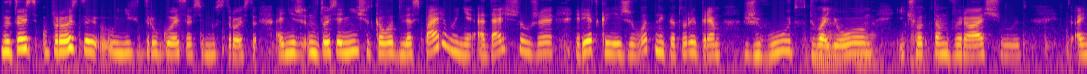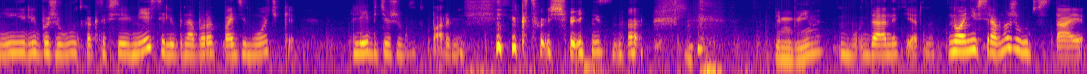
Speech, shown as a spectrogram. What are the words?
Ну, то есть просто у них другое совсем устройство. Они же, ну, то есть они ищут кого-то для спаривания, а дальше уже редко есть животные, которые прям живут вдвоем да, да, и что-то там выращивают. Они либо живут как-то все вместе, либо наоборот поодиночке. Лебеди живут парами. Кто еще, я не знаю. Пингвины? Да, наверное. Но они все равно живут в стае.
